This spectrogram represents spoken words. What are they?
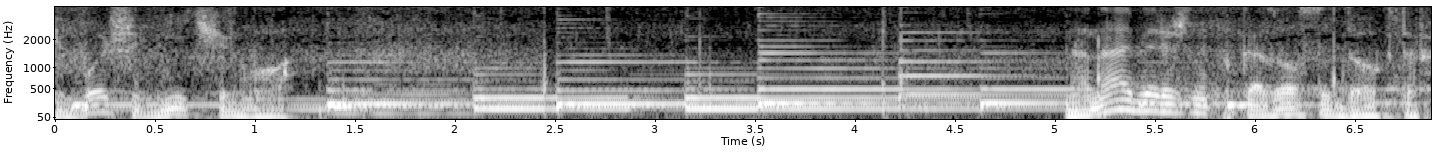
и больше ничего. На набережной показался доктор.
